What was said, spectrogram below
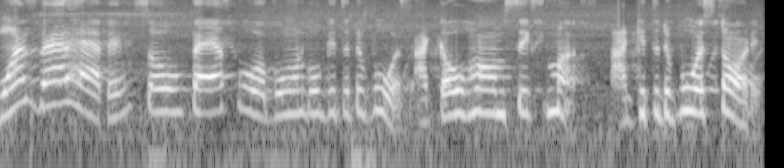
once that happened, so fast forward, going to go get the divorce. I go home six months. I get the divorce started.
